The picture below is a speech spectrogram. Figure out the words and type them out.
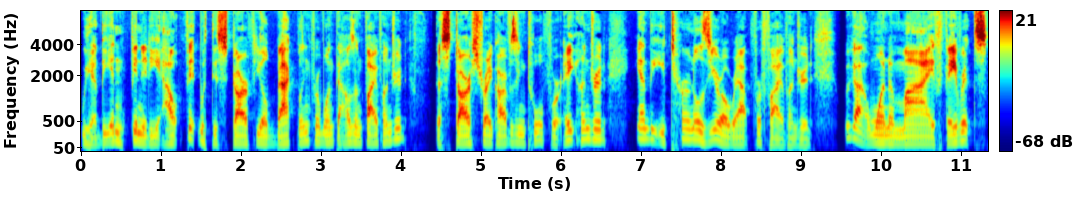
we have the Infinity outfit with the Starfield back bling for 1,500. The Star Strike harvesting tool for 800 and the Eternal Zero wrap for 500. We got one of my favorites,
